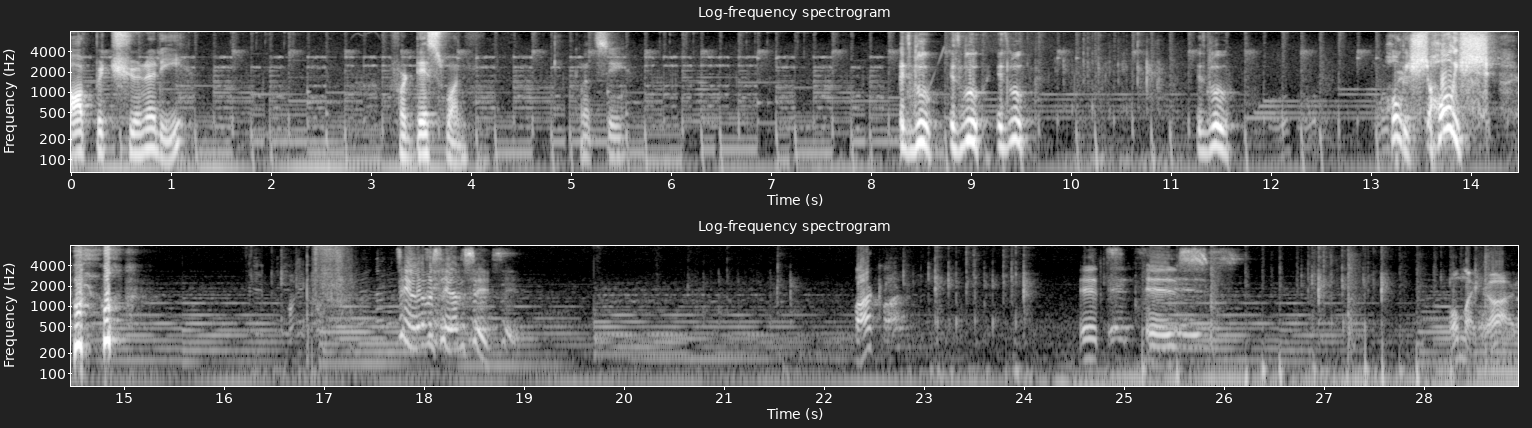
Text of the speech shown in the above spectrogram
opportunity for this one. Let's see. It's blue. It's blue. It's blue. It's blue. Holy sh! Holy sh! see, let me see, let me see. Fuck. It is. Oh my god.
